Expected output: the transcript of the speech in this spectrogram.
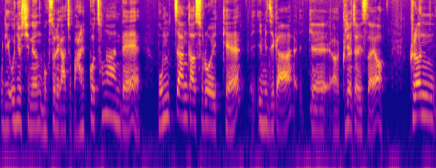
우리 은유 씨는 목소리가 아주 맑고 청아한데 몸짱 가수로 이렇게 이미지가 이렇게 어, 그려져 있어요. 그런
